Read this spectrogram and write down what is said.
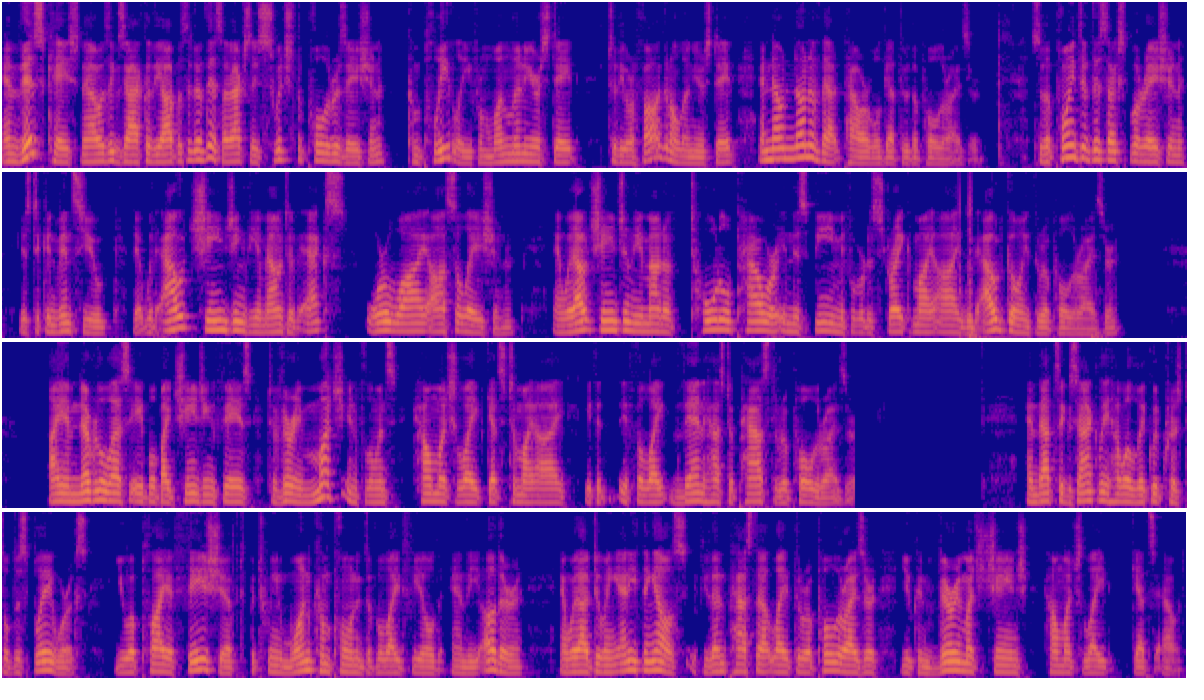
And this case now is exactly the opposite of this. I've actually switched the polarization completely from one linear state to the orthogonal linear state, and now none of that power will get through the polarizer. So the point of this exploration is to convince you that without changing the amount of x or y oscillation, and without changing the amount of total power in this beam if it were to strike my eye without going through a polarizer, I am nevertheless able by changing phase to very much influence how much light gets to my eye if, it, if the light then has to pass through a polarizer. And that's exactly how a liquid crystal display works. You apply a phase shift between one component of the light field and the other, and without doing anything else, if you then pass that light through a polarizer, you can very much change how much light gets out.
